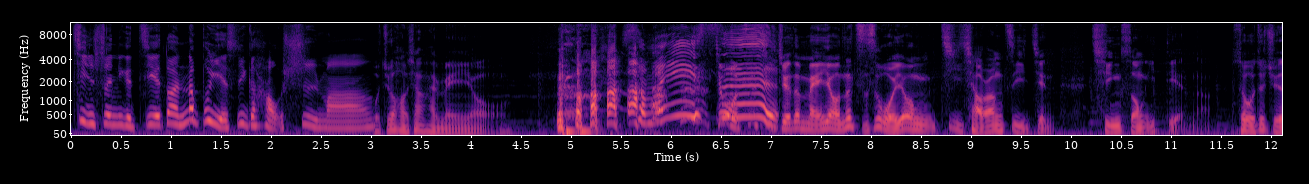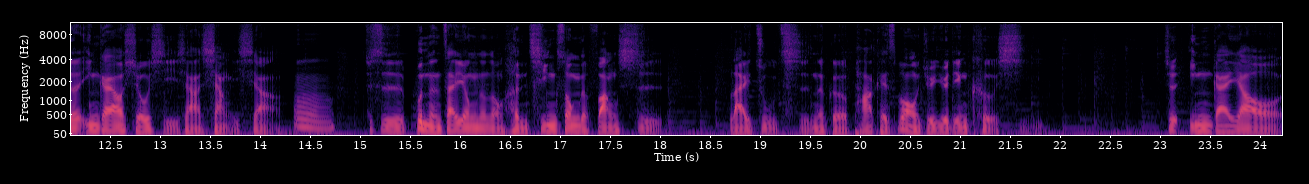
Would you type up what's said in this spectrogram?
晋升一个阶段，那不也是一个好事吗？我觉得好像还没有。什么意思？就我自己觉得没有，那只是我用技巧让自己减轻松一点呢、啊。所以我就觉得应该要休息一下，想一下，嗯，就是不能再用那种很轻松的方式来主持那个 podcast，不然我觉得有点可惜。就应该要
